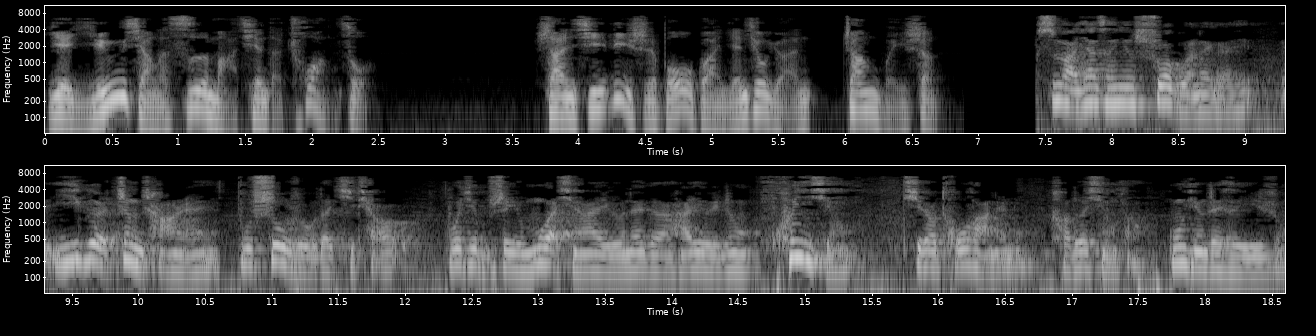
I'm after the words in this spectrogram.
也影响了司马迁的创作。陕西历史博物馆研究员张维胜，司马迁曾经说过：“那个一个正常人不受辱的几条，过去不是有墨刑啊，有那个还有一种坤刑。”剃掉头发那种，好多刑罚，宫刑这是一种。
